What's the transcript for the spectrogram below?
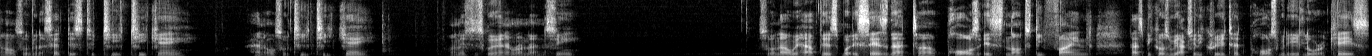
I'm also going to set this to TTK and also TTK and let's just go ahead and run that and see. So now we have this but it says that uh, pause is not defined. That's because we actually created pause with a lowercase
